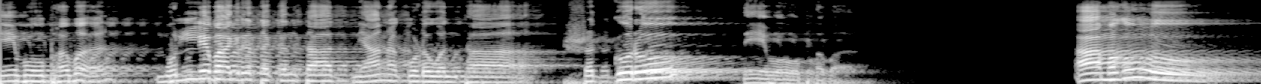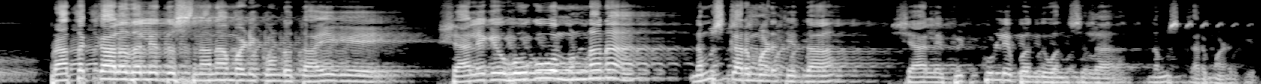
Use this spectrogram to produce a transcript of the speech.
ದೇವೋ ಭವ. ಮೂಲ್ಯವಾಗಿರತಕ್ಕಂಥ ಜ್ಞಾನ ಕೊಡುವಂಥ ಸದ್ಗುರು ದೇವೋಭವ ಆ ಮಗು ಪ್ರಾತಃ ಕಾಲದಲ್ಲಿದ್ದು ಸ್ನಾನ ಮಾಡಿಕೊಂಡು ತಾಯಿಗೆ ಶಾಲೆಗೆ ಹೋಗುವ ಮುನ್ನನ ನಮಸ್ಕಾರ ಮಾಡುತ್ತಿದ್ದ ಶಾಲೆ ಬಿಟ್ಕೊಳ್ಳಿ ಬಂದು ಒಂದ್ಸಲ ನಮಸ್ಕಾರ ಮಾಡುತ್ತಿದ್ದ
